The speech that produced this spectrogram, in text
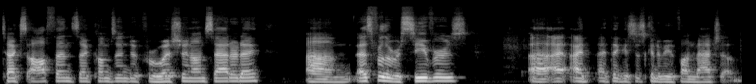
Tech's offense that comes into fruition on Saturday. Um, as for the receivers, uh, I, I think it's just going to be a fun matchup.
